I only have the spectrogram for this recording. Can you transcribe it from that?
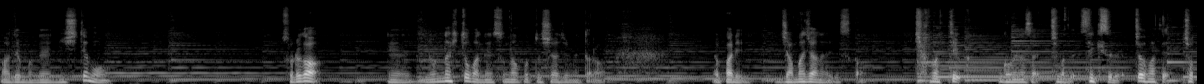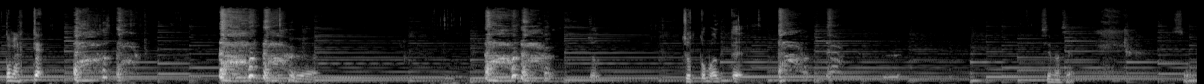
まあでもね、にしても、それが、ね、いろんな人がね、そんなことし始めたら、やっぱり邪魔じゃないですか。邪魔っていうか、ごめんなさい。ちょっと待って、咳する。ちょっと待って、ちょっと待ってちょ、ちょっと待って。すいません。そう。ま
